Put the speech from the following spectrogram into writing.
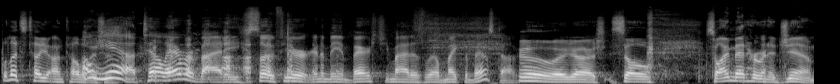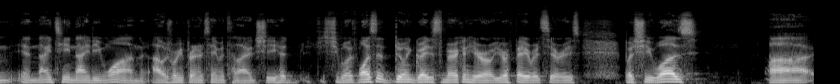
But let's tell you on television. Oh, yeah, tell everybody. so if you're going to be embarrassed, you might as well make the best of it. Oh my gosh. So, so I met her in a gym in 1991. I was working for Entertainment Tonight. She had, she was, wasn't doing Greatest American Hero, your favorite series, but she was, uh,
